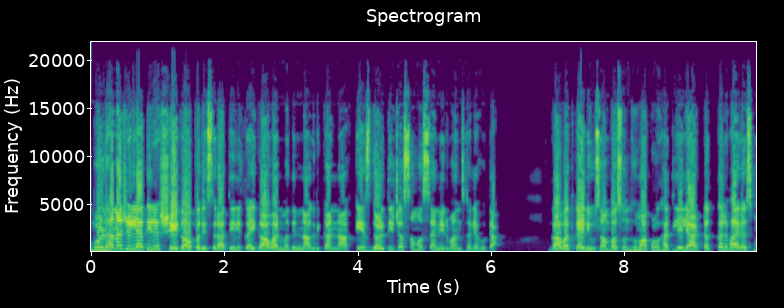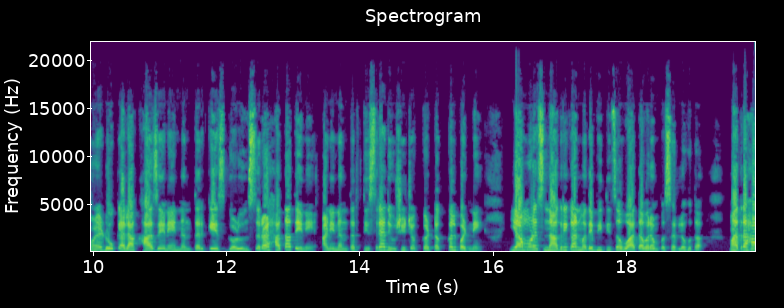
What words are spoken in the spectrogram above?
बुलढाणा जिल्ह्यातील शेगाव परिसरातील काही गावांमधील नागरिकांना केस गळतीच्या समस्या निर्माण झाल्या होत्या. गावात काही दिवसांपासून धुमाकूळ घातलेल्या टक्कल व्हायरसमुळे डोक्याला खाज येणे नंतर केस गळून सरळ हातात येणे आणि नंतर तिसऱ्या दिवशी चक्क टक्कल पडणे यामुळेच नागरिकांमध्ये भीतीचं वातावरण पसरलं होतं. मात्र हा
